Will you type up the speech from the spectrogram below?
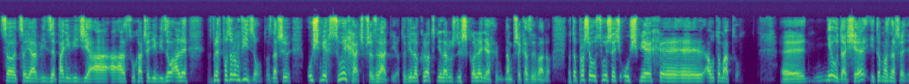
co, co ja widzę, pani widzi, a, a, a słuchacze nie widzą, ale wbrew pozorom widzą. To znaczy uśmiech słychać przez radio. To wielokrotnie na różnych szkoleniach nam przekazywano. No to proszę usłyszeć uśmiech automatu. Nie uda się i to ma znaczenie.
